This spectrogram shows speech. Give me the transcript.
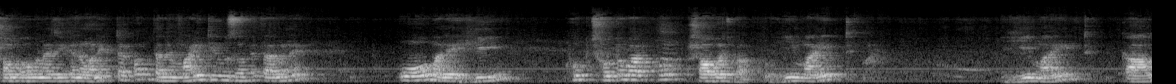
সম্ভাবনা যেখানে অনেকটা কম, তাহলে মাইট ইউজ হবে, তার মানে ও মানে হি খুব ছোট বাক্য, সহজ বাক্য। হি মাইট হি মাইট কাম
